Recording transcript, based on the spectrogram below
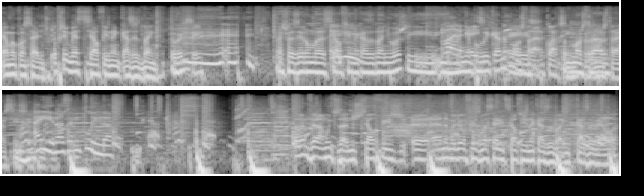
É o meu conselho. Eu percebo imenso de selfies em casas de banho. Estou a ver que sim. Vais fazer uma selfie na casa de banho hoje e, e Bora. amanhã É publicamos? Para demonstrar, claro que sim. demonstrar. Para demonstrar, sim, sim. Aí, a nossa é muito linda. Eu lembro de ver há muitos anos selfies. eh, a Ana Malhou fez uma série de selfies na casa de banho de casa dela.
